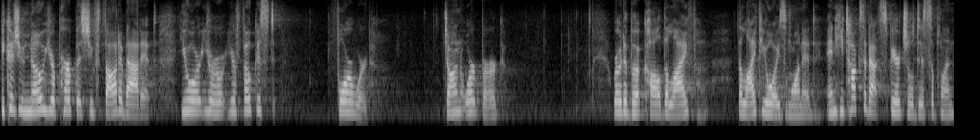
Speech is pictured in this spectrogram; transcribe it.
because you know your purpose. You've thought about it. You're, you're, you're focused forward. John Ortberg wrote a book called The Life, The Life You Always Wanted. And he talks about spiritual discipline.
